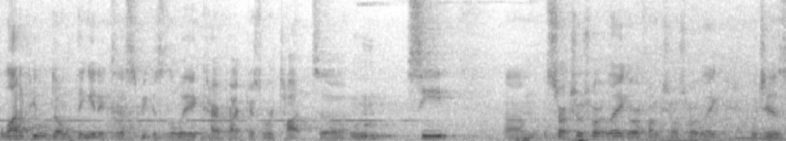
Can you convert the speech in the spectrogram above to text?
a lot of people don't think it exists because of the way chiropractors were taught to see um, a structural short leg or a functional short leg, which is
